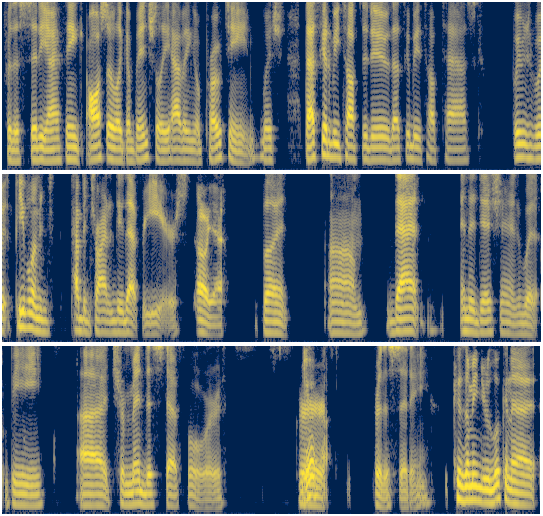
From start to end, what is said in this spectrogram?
for the city. I think also like eventually having a protein, which that's going to be tough to do. That's going to be a tough task. We- people have been, have been trying to do that for years Oh yeah. but um, that in addition would be a tremendous step forward for Yeah. for the city. Because I mean, you're looking at,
